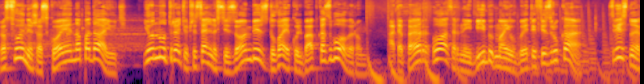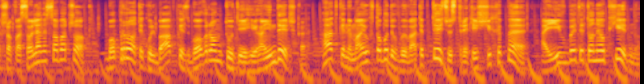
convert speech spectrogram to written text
Рослини Жаскої нападають, і одну третю чисельності зомбі здуває кульбабка з бовером. А тепер лазерний біб має вбити фізрука. Звісно, якщо квасоля не собачок, бо проти кульбабки з бовером тут є гіга-індичка. Гадки не маю, хто буде вбивати птицю з 3000 хп, а її вбити то необхідно.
